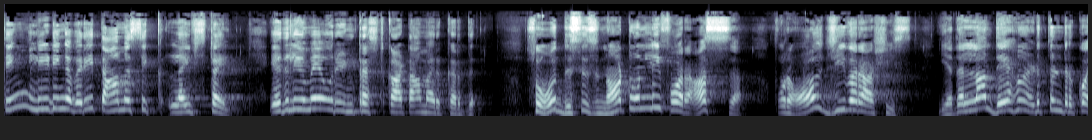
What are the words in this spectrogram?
thing leading a very தாமசிக் லைஃப் ஸ்டைல் எதுலேயுமே ஒரு இன்ட்ரெஸ்ட் காட்டாமல் இருக்கிறது. So this is not only for as for all ஜீவராஷிஸ் எதெல்லாம் தேகம் எடுத்துட்டு இருக்கோ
